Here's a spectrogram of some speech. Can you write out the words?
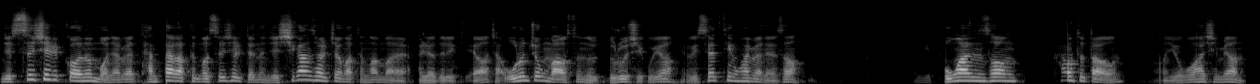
이제 쓰실 거는 뭐냐면 단타 같은 거 쓰실 때는 이제 시간 설정 같은 거 한번 알- 알려드릴게요. 자 오른쪽 마우스 누, 누르시고요. 여기 세팅 화면에서 여기 봉완성 카운트다운 어, 요거 하시면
